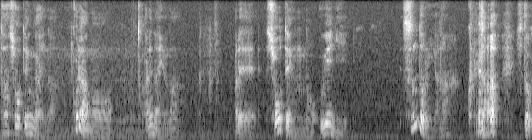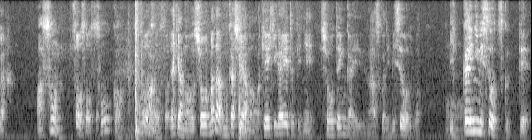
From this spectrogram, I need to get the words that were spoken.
ター商店街な。これあのあれなんよな。あれ商店の上に住んどるんよな。これな。人があそうなの？そうそうそう。そうか。そうそうそう。や。けあのしょうまだ昔あの景気がいい時に商店街のあそこに店を1階に店を作って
